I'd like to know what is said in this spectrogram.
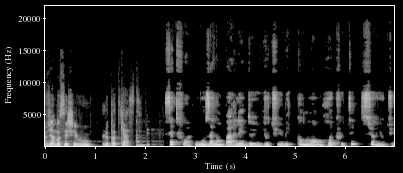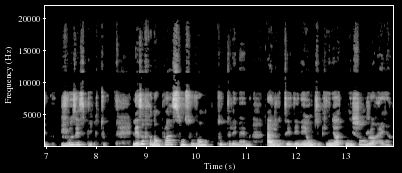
viens bosser chez vous, le podcast. Cette fois, nous allons parler de YouTube et comment recruter sur YouTube. Je vous explique tout. Les offres d'emploi sont souvent toutes les mêmes. Ajouter des néons qui clignotent n'y change rien.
